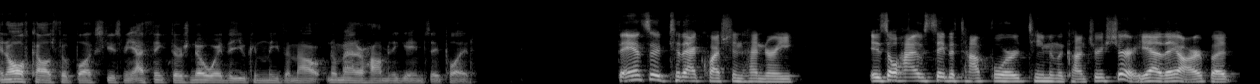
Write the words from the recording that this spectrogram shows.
in all of college football, excuse me, I think there's no way that you can leave them out no matter how many games they played. The answer to that question, Henry, is Ohio State a top four team in the country? Sure, yeah, they are, but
